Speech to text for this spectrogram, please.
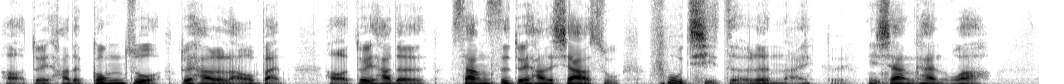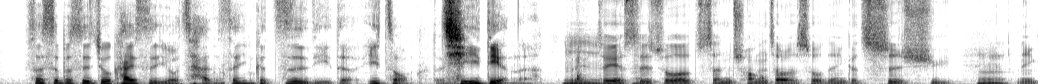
好，对他的工作、对他的老板，好，对他的上司、对他的下属负起责任来，对，你想想看，哇。这是不是就开始有产生一个治理的一种起点了？对，这也是说神创造的时候的那个次序。嗯，你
